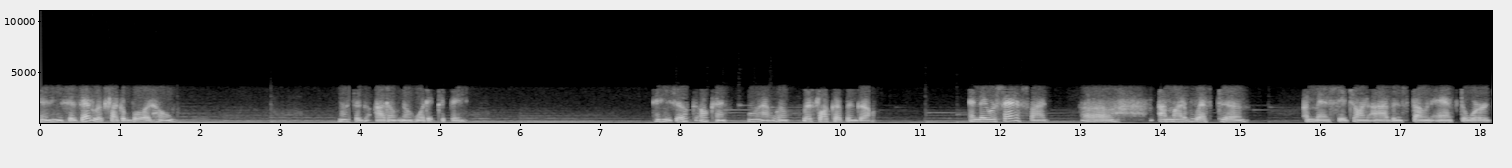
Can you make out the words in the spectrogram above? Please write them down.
And he says, That looks like a bullet hole. And I said, I don't know what it could be. And he said, okay, okay, all right, well, let's lock up and go. And they were satisfied. Uh, I might have left a, a message on Ivan's phone afterwards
